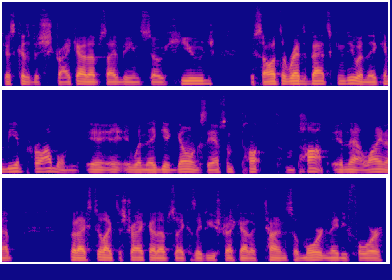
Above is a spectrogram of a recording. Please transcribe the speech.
just because of his strikeout upside being so huge. We saw what the Reds bats can do, and they can be a problem when they get going because they have some pop, some pop in that lineup. But I still like the strikeout upside because they do strike out a ton. So Morton 84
